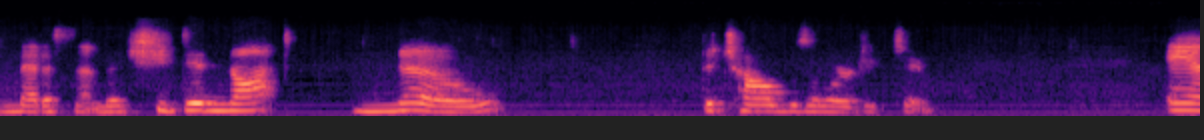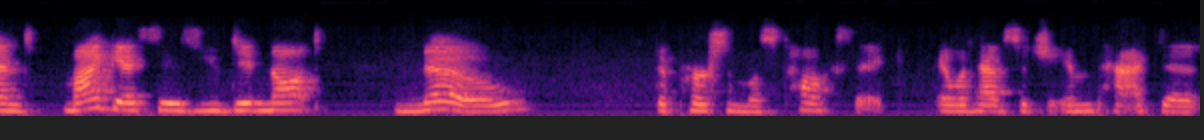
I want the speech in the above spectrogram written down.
medicine that she did not know the child was allergic to and my guess is you did not know the person was toxic and would have such an impact, an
